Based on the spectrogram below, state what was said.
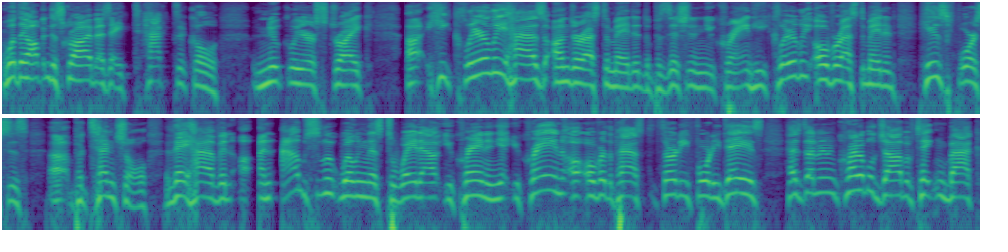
what they often describe as a tactical nuclear strike. Uh, he clearly has underestimated the position in Ukraine. He clearly overestimated his forces' uh, potential. They have an, uh, an absolute willingness to wait out Ukraine, and yet Ukraine, uh, over the past 30, 40 days, has done an incredible job of taking back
